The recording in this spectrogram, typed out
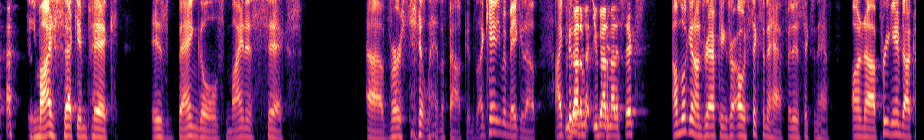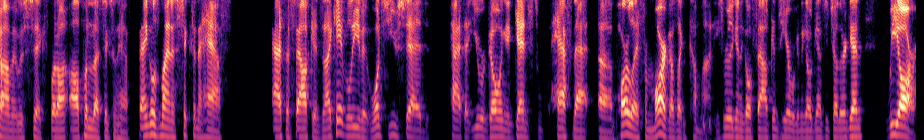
is my second pick is Bengals minus six uh, versus the Atlanta Falcons. I can't even make it up. I could. You got him. You got him at a six. I'm looking on DraftKings. Oh, six and a half. It is six and a half on uh, pregame.com. It was six, but I'll, I'll put it at six and a half. Bengals minus six and a half at the Falcons. And I can't believe it. Once you said, Pat, that you were going against half that uh, parlay from Mark, I was like, come on, he's really going to go Falcons here. We're going to go against each other again. We are.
